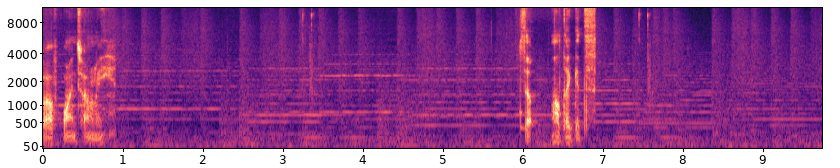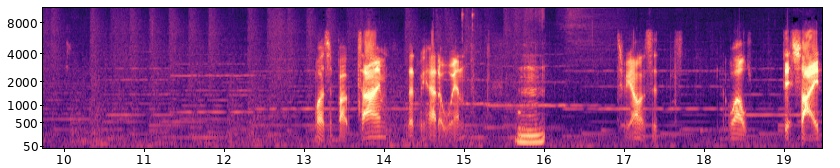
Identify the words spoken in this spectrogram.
12 points only. So, I'll take it. Was about time that we had a win. Mm, To be honest, it well, this side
